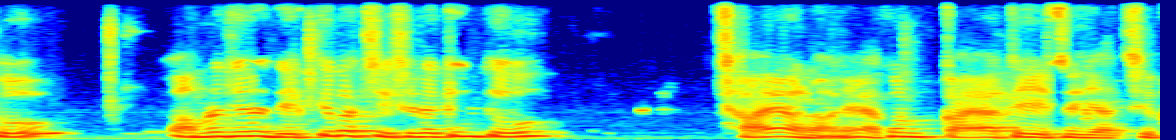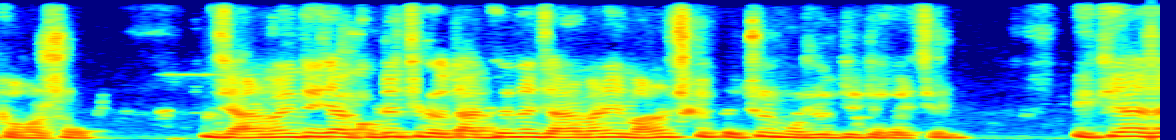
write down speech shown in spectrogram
তো আমরা যেটা দেখতে পাচ্ছি সেটা কিন্তু ছায়া নয়, এখন কায়াতে এসে যাচ্ছে ক্রমশ। জার্মানিতে যা ঘটেছিল তার জন্য জার্মানির মানুষকে প্রচুর মূল্য দিতে হয়েছিল। ইতিহাস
